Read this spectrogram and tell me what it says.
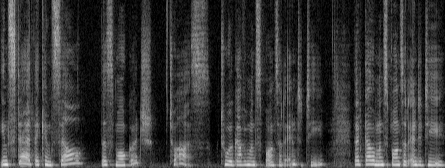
Instead, they can sell this mortgage to us to a government sponsored entity. That government sponsored entity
